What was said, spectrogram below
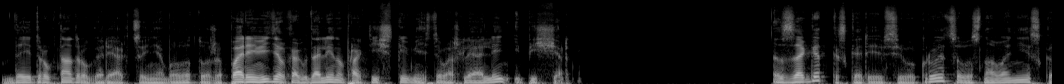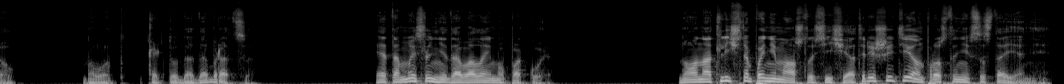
Да и друг на друга реакции не было тоже. Парень видел, как в долину практически вместе вошли олень и пещерник. Загадка, скорее всего, кроется в основании скал. Но вот как туда добраться? Эта мысль не давала ему покоя. Но он отлично понимал, что сейчас решить ее он просто не в состоянии.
